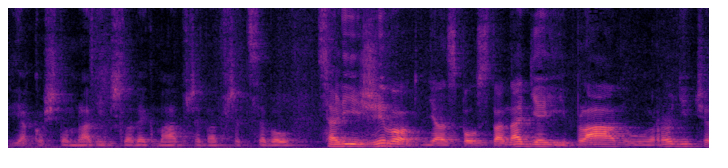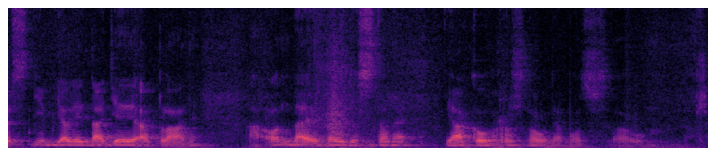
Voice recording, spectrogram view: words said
jakožto mladý člověk má třeba před sebou celý život, měl spousta nadějí, plánů, rodiče s ním měli naděje a plány. A on najednou dostane nějakou hroznou nemoc a umře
